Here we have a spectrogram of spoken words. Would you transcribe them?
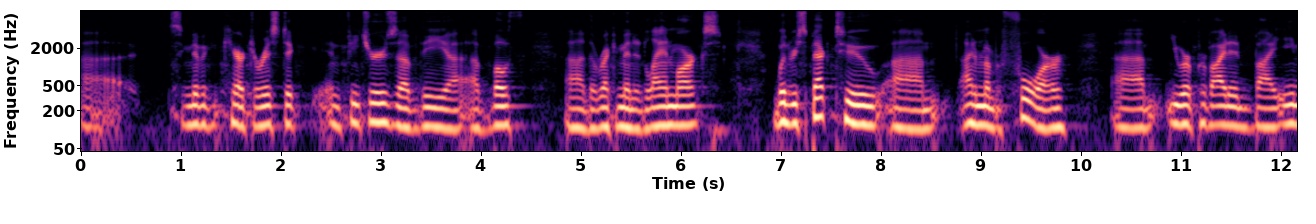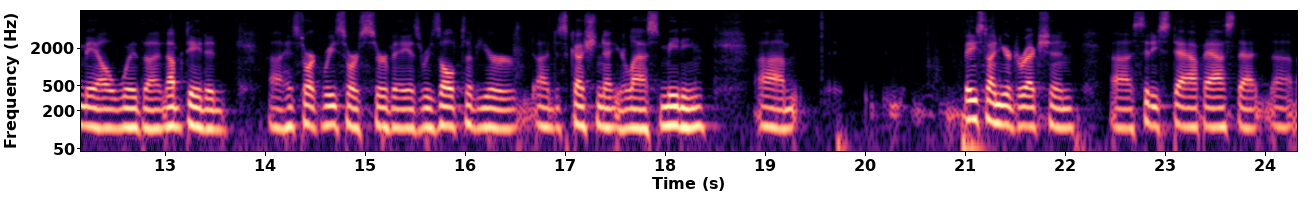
uh, significant characteristic and features of the, uh, of both uh, the recommended landmarks. With respect to um, item number four, um, you were provided by email with an updated uh, historic resource survey as a result of your uh, discussion at your last meeting. Um, based on your direction, uh, city staff asked that uh,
